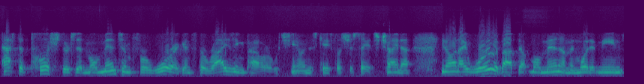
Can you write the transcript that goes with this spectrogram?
has to push. There's a momentum for war against the rising power, which you know in this case, let's just say it's China. You know, and I worry about that momentum and what it means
